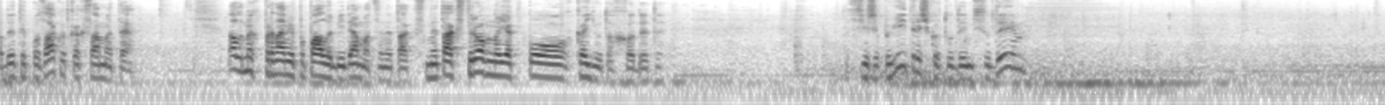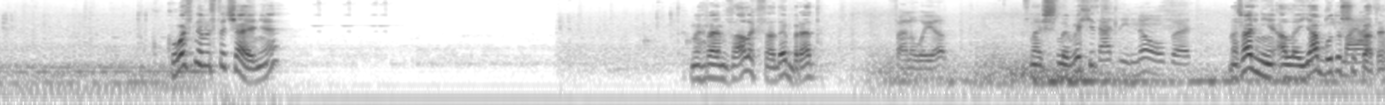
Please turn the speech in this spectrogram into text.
Ходити по закутках саме те. Але ми принаймні попали бійдемо, це не так, не так стрьомно, як по каютах ходити. Тут свіже повітрячко, туди-сюди. Тут когось не вистачає, ні? Так, ми граємо за Алекса, а де Бред? Find way up. Знайшли вихід? На жаль, ні, але я буду шукати.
